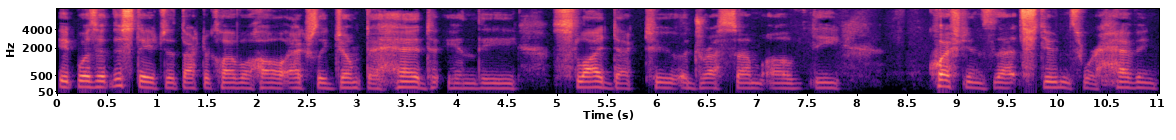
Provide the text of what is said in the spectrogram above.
It was at this stage that Dr. Clavel Hall actually jumped ahead in the slide deck to address some of the questions that students were having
